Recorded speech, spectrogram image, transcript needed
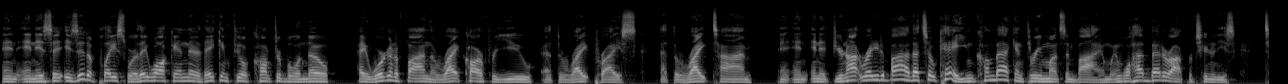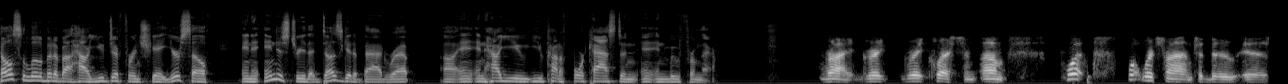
And and is it is it a place where they walk in there, they can feel comfortable and know hey, we're going to find the right car for you at the right price at the right time. And, and, and, if you're not ready to buy, that's okay. You can come back in three months and buy, and we'll have better opportunities. Tell us a little bit about how you differentiate yourself in an industry that does get a bad rep, uh, and, and, how you, you kind of forecast and, and move from there. Right. Great, great question. Um, what what we're trying to do is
